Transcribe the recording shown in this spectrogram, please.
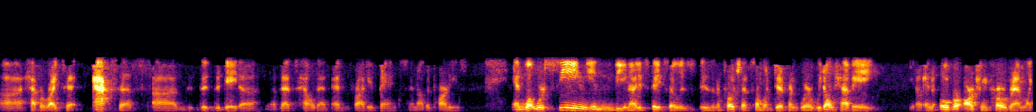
have a right to access uh, the, the, data that's held at, at, a variety of banks and other parties. And what we're seeing in the United States, though, is, is an approach that's somewhat different, where we don't have a you know an overarching program like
